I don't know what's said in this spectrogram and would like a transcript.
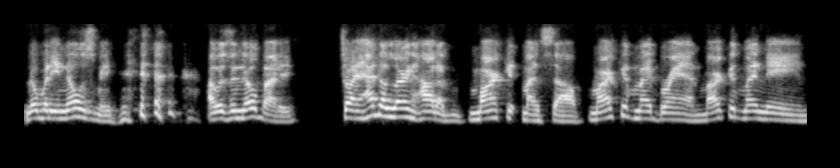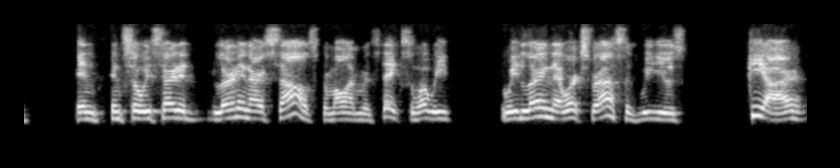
nobody knows me. I was a nobody. So I had to learn how to market myself, market my brand, market my name. And and so we started learning ourselves from all our mistakes. And what we we learned that works for us is we use PR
